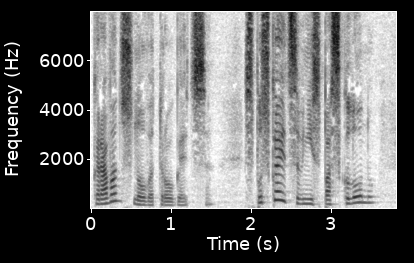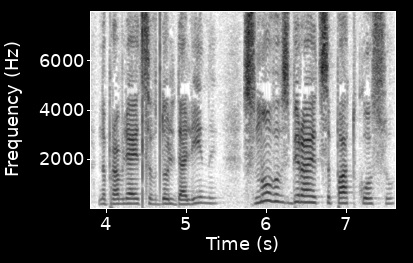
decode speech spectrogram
Караван снова трогается. Спускается вниз по склону, направляется вдоль долины, снова взбирается по откосу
